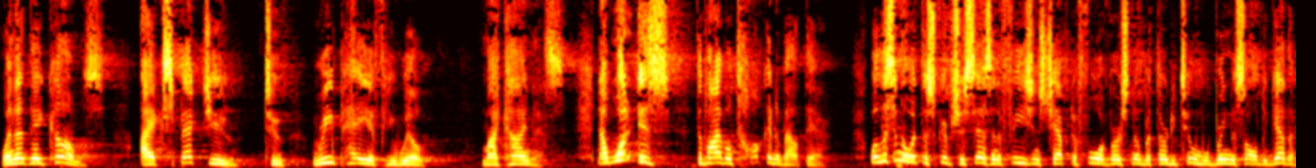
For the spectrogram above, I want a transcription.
When that day comes, I expect you to repay, if you will, my kindness. Now, what is the Bible talking about there? Well, listen to what the scripture says in Ephesians chapter 4, verse number 32, and we'll bring this all together.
